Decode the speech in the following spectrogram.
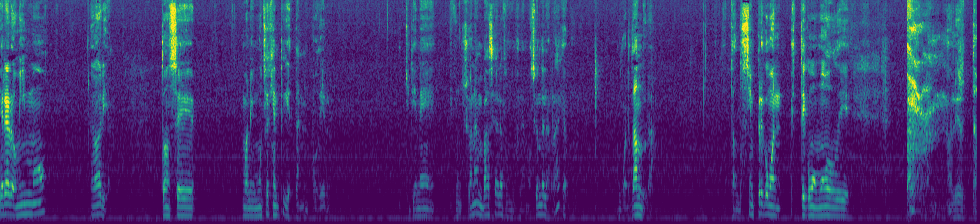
era lo mismo, no lo haría. Entonces, bueno, hay mucha gente que está en el poder, que tiene y funciona en base a la, emoción de la rabia, guardándola. Estando siempre como en este como modo de alerta,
